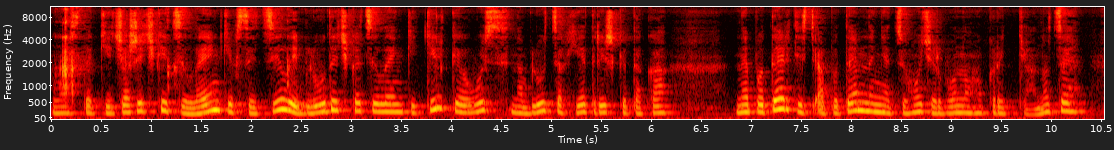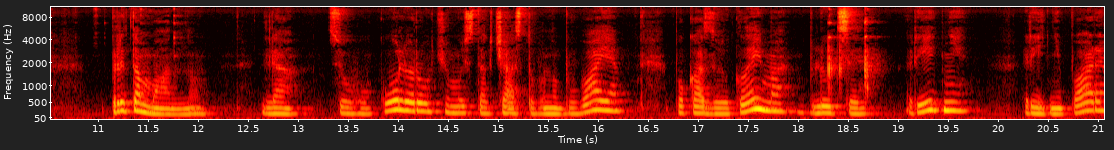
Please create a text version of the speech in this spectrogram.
Ось такі чашечки ціленькі, все ціле, і блюдечка ціленькі, тільки ось на блюдцях є трішки така не потертість, а потемнення цього червоного криття. Ну, це притаманно для цього кольору. Чомусь так часто воно буває. Показую клейма, блюдці рідні, рідні пари.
